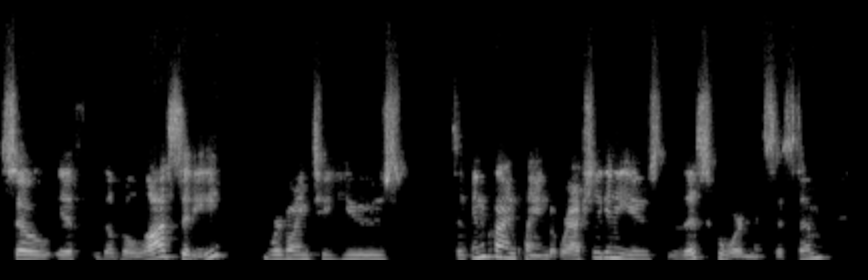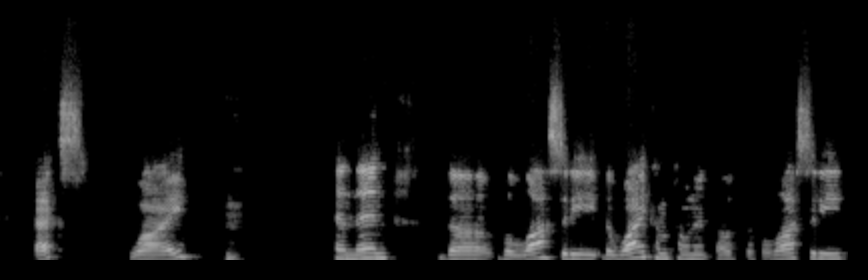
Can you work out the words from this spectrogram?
So if the velocity, we're going to use, it's an inclined plane, but we're actually going to use this coordinate system, x, y, and then the velocity, the y component of the velocity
